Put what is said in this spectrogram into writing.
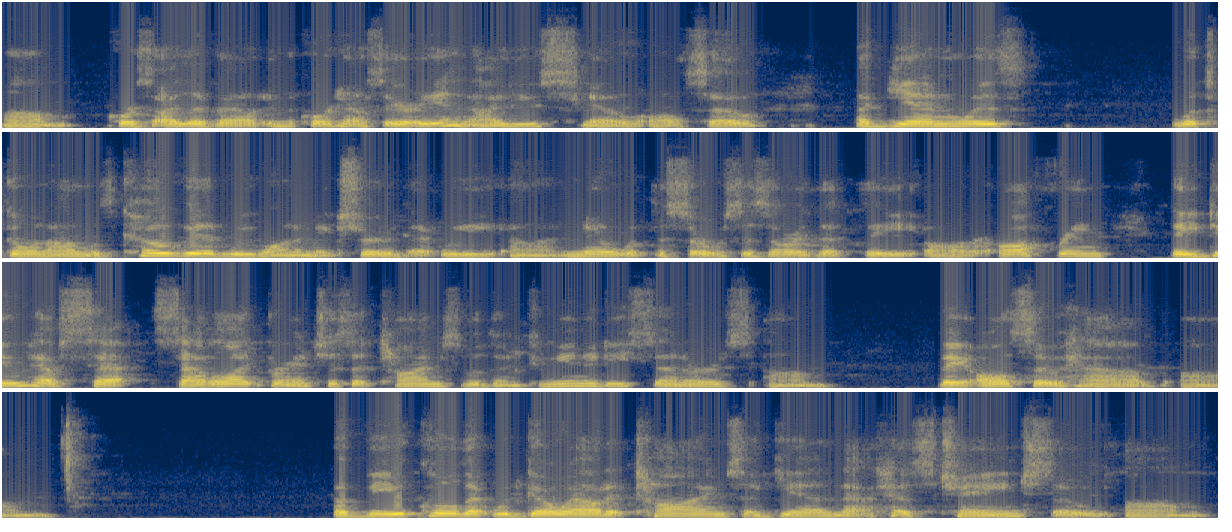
Um, of course, I live out in the courthouse area and I use SNOW also. Again, with what's going on with COVID, we want to make sure that we uh, know what the services are that they are offering. They do have sat- satellite branches at times within community centers. Um, they also have um, a vehicle that would go out at times. Again, that has changed. So um,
